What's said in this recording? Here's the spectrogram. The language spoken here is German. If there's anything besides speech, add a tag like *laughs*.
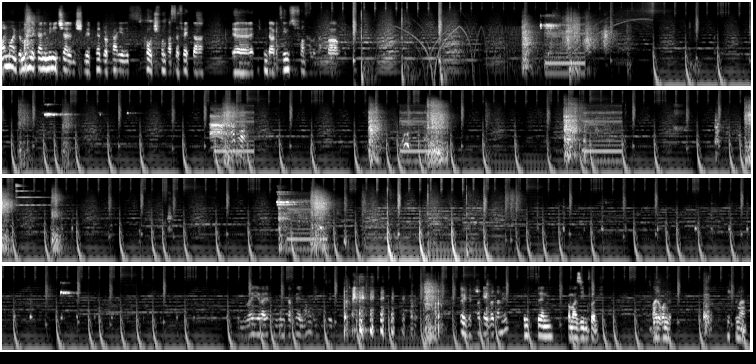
Moin Moin, wir machen eine kleine Mini-Challenge mit Pedro Calles, Coach von Wasserfechter. Äh, ich bin David Siems von Hallo Nachbar. Ah, aber. Nur jeweils einen Kaffee, ne? *laughs* okay, was haben wir? 15,75. Zweite Runde. Ich bin mal.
